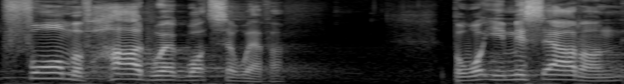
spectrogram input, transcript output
form of hard work whatsoever. But what you miss out on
